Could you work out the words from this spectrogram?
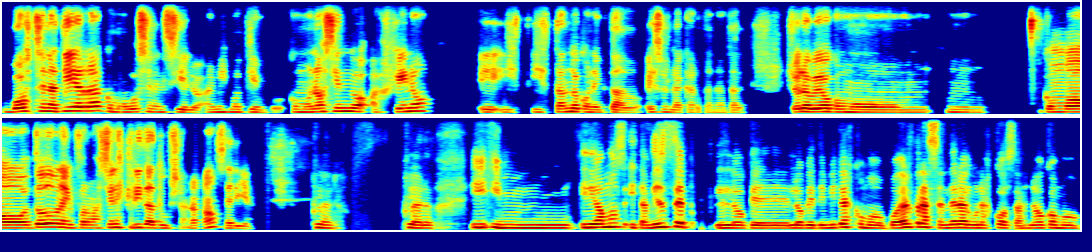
vos en la tierra como vos en el cielo al mismo tiempo, como no haciendo ajeno eh, y, estando conectado. Eso es la carta natal. Yo lo veo como, mm, como toda una información escrita tuya, ¿no? Sería. Claro. Claro, mm, y, digamos, y también sé, lo, que, lo que te invita es como poder trascender algunas cosas, ¿no? Como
